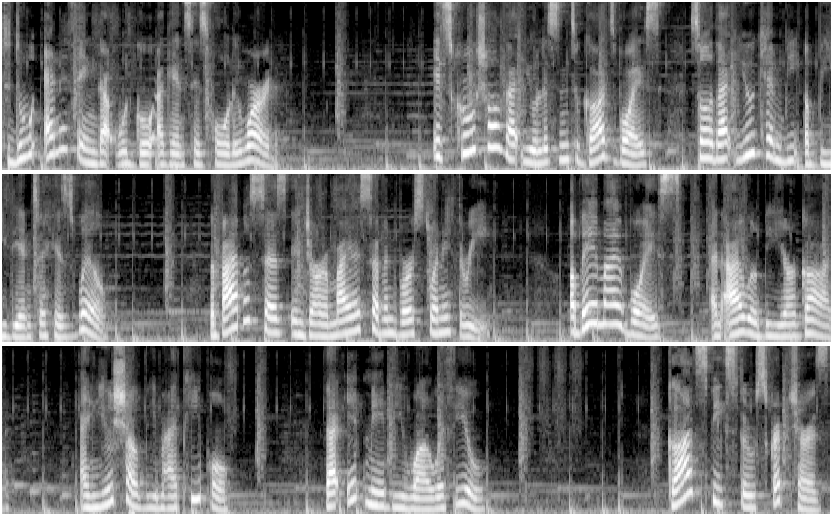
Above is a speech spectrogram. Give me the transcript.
to do anything that would go against His holy word. It's crucial that you listen to God's voice so that you can be obedient to His will. The Bible says in Jeremiah 7, verse 23 Obey my voice, and I will be your God, and you shall be my people, that it may be well with you. God speaks through scriptures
